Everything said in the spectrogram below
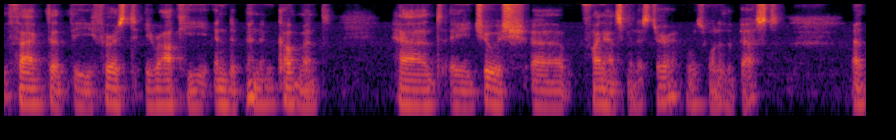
the fact that the first Iraqi independent government had a Jewish finance minister who was one of the best at,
